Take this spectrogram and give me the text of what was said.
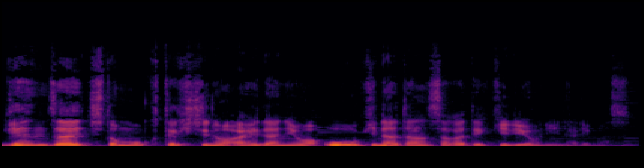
現在地と目的地の間には大きな段差ができるようになります。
